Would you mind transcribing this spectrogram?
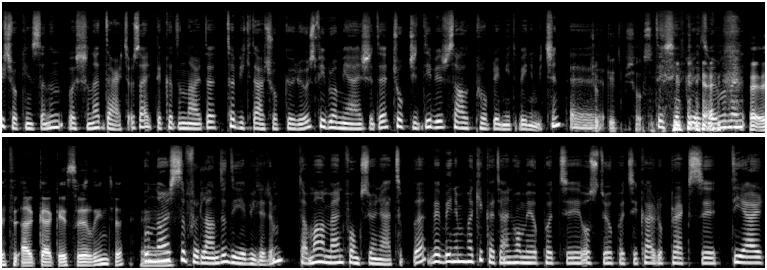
birçok insanın başına dert. Özellikle kadınlarda tabii ki daha çok görüyoruz. Fibromiyalji de çok ciddi bir sağlık problemiydi benim için. Ee, Çok geçmiş olsun. teşekkür ediyorum. Bunların, evet arka arkaya sıralayınca. bunlar sıfırlandı diyebilirim. Tamamen fonksiyonel tıpla ve benim hakikaten homeopati, osteopati, kayropraksi, diğer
